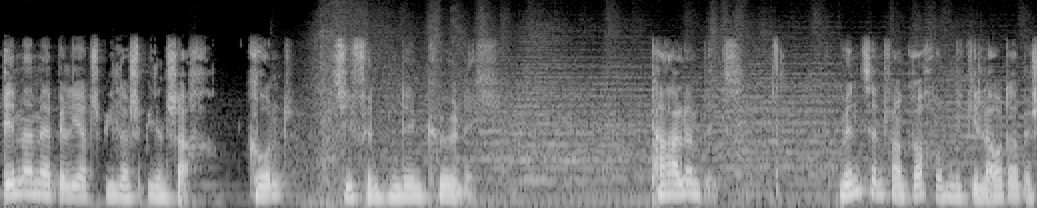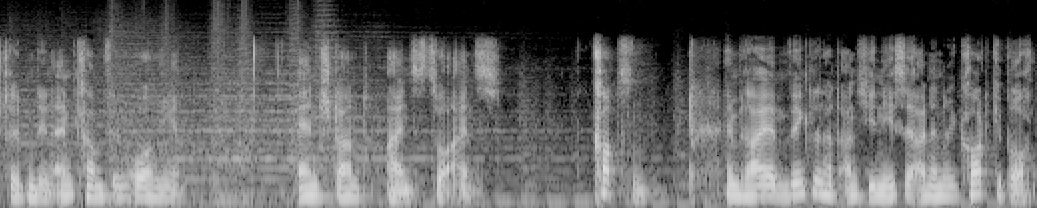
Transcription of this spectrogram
Immer mehr Billardspieler spielen Schach. Grund, sie finden den König. Paralympics. Vincent van Gogh und Niki Lauda bestritten den Endkampf im Ohrringen. Endstand 1 zu 1. Kotzen. Im Reihe im Winkel hat ein Chinese einen Rekord gebrochen.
